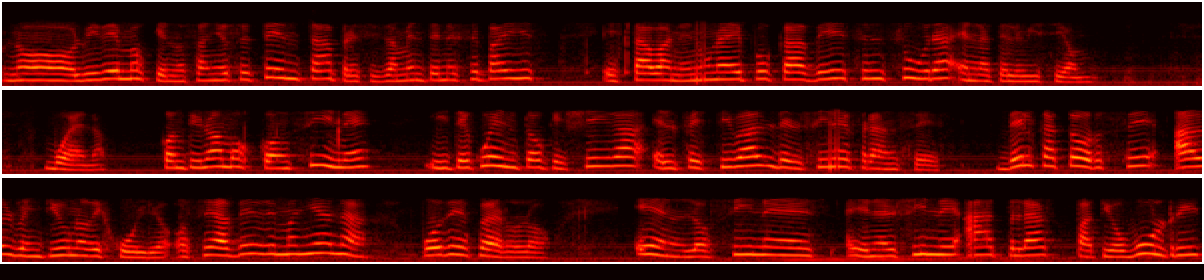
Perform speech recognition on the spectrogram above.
No olvidemos que en los años 70, precisamente en ese país, estaban en una época de censura en la televisión. Bueno, continuamos con cine y te cuento que llega el Festival del Cine Francés del 14 al 21 de julio. O sea, desde mañana podés verlo en los cines, en el cine Atlas, Patio Bullrich,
